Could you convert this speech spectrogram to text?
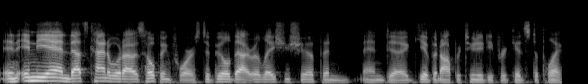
in in the end, that's kind of what I was hoping for is to build that relationship and and uh, give an opportunity for kids to play.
